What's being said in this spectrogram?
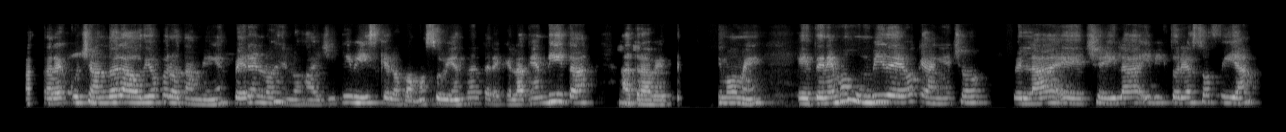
a estar escuchando el audio, pero también espérenlos en los IGTVs que los vamos subiendo en Tereque la tiendita a través del próximo mes. Eh, tenemos un video que han hecho ¿verdad? Eh, Sheila y Victoria Sofía,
